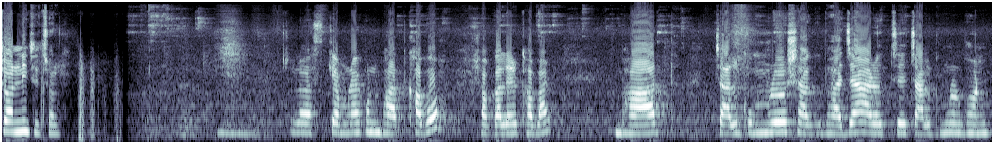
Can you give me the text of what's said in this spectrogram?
চল নিচে, চল। চলো, আজকে আমরা এখন ভাত খাব, সকালের খাবার। ভাত, চাল কুমড়ো, শাক ভাজা, আর হচ্ছে চাল কুমড়োর ঘন্ট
